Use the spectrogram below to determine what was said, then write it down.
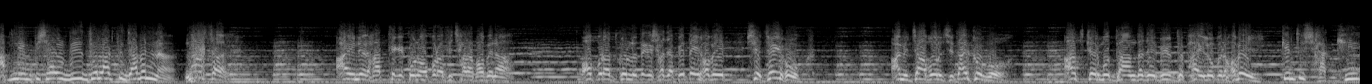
আপনি এমপি সাহেবের বিরুদ্ধে লাগতে যাবেন না? না স্যার। আইনের হাত থেকে কোনো অপরাধী ছাড়া পাবে না। অপরাধ করলে তাকে সাজা পেতেই হবে সে যেই হোক। আমি যা বলেছি তাই করব। আজকের মধ্যে আন্দাজের বিরুদ্ধে ফাইল ওপেন হবে। কিন্তু সাক্ষী?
